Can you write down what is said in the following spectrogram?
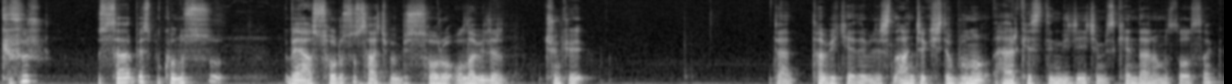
küfür serbest bu konusu veya sorusu saçma bir soru olabilir. Çünkü yani tabii ki edebilirsin. Ancak işte bunu herkes dinleyeceği için biz kendi aramızda olsak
